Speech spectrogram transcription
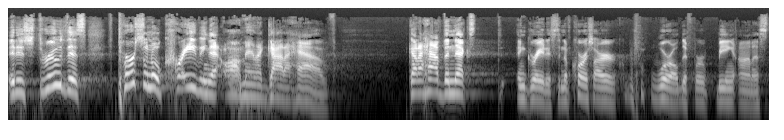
it is through this personal craving that, oh man, I gotta have. Gotta have the next and greatest. And of course, our world, if we're being honest,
